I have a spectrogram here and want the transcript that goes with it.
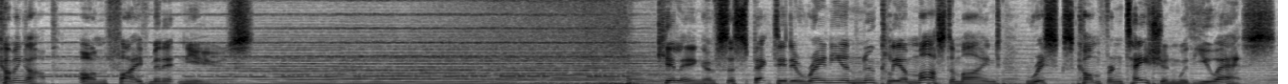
Coming up on 5 Minute News. Killing of suspected Iranian nuclear mastermind risks confrontation with US.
